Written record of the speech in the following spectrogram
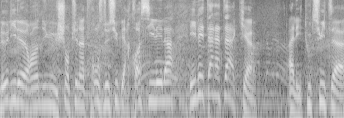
le leader hein, du championnat de France de Supercross. Il est là, il est à l'attaque. Allez, tout de suite, euh,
